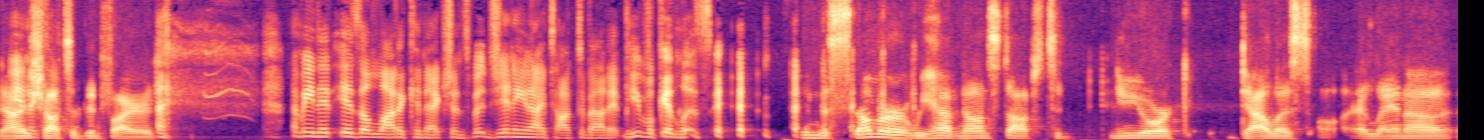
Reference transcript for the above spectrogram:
Nine shots have been fired. I mean, it is a lot of connections, but Jenny and I talked about it. People can listen. in the summer, we have nonstops to New York, Dallas, Atlanta,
